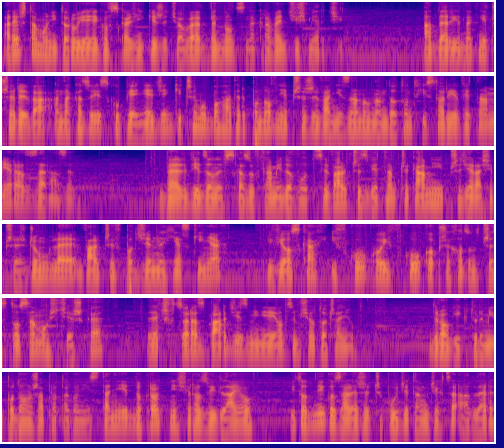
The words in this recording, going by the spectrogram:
a reszta monitoruje jego wskaźniki życiowe, będąc na krawędzi śmierci. Adler jednak nie przerywa, a nakazuje skupienie, dzięki czemu bohater ponownie przeżywa nieznaną nam dotąd historię w Wietnamie raz za razem. Bell, wiedzony wskazówkami dowódcy, walczy z Wietnamczykami, przedziera się przez dżunglę, walczy w podziemnych jaskiniach i wioskach i w kółko i w kółko przechodząc przez tą samą ścieżkę, lecz w coraz bardziej zmieniającym się otoczeniu. Drogi, którymi podąża protagonista, niejednokrotnie się rozwidlają i to od niego zależy, czy pójdzie tam, gdzie chce Adler,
